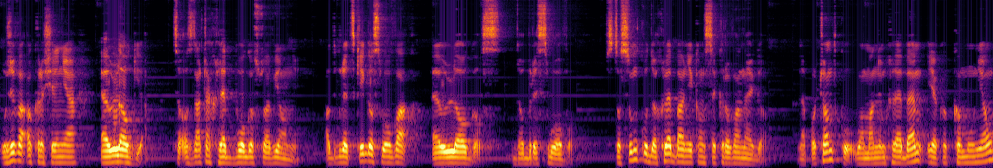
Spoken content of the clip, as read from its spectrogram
używa określenia eulogia, co oznacza chleb błogosławiony, od greckiego słowa eulogos, dobre słowo, w stosunku do chleba niekonsekrowanego. Na początku łamanym chlebem, jako komunią,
